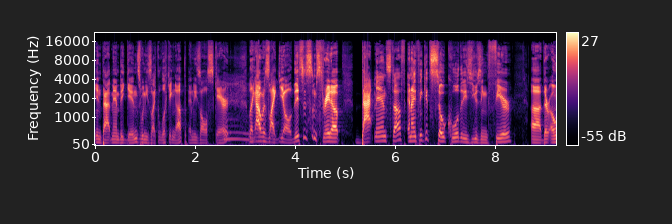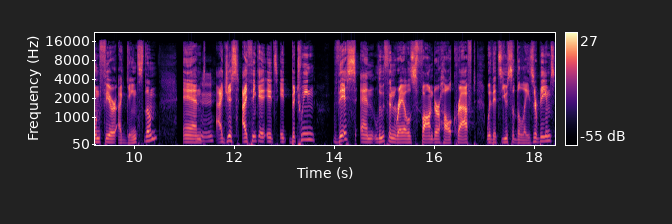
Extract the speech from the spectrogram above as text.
in Batman Begins when he's like looking up and he's all scared. Like I was like, "Yo, this is some straight up Batman stuff," and I think it's so cool that he's using fear, uh, their own fear against them, and I just I think it, it's it between. This and Luthen Rael's Fondor haulcraft with its use of the laser beams,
